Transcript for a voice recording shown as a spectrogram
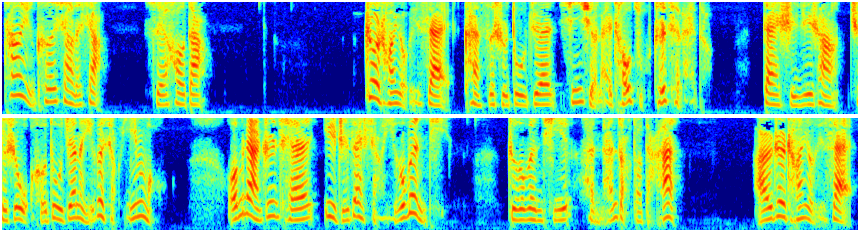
汤宇科笑了笑，随后道：“这场友谊赛看似是杜鹃心血来潮组织起来的。”但实际上却是我和杜鹃的一个小阴谋。我们俩之前一直在想一个问题，这个问题很难找到答案，而这场友谊赛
